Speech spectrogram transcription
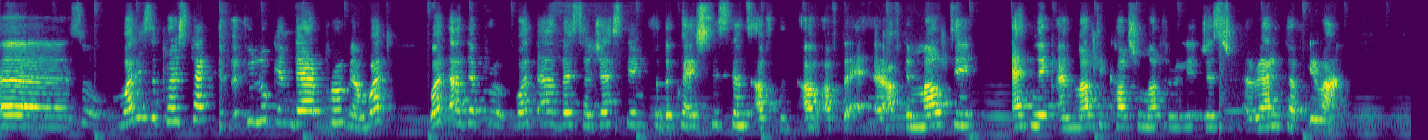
Uh, so what is the perspective? If you look in their program, what what are the what are they suggesting for the coexistence of the of, of the of the multi ethnic and multicultural, multi-religious reality of Iran.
